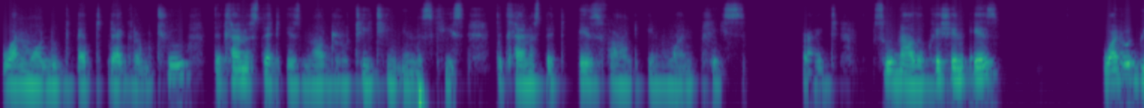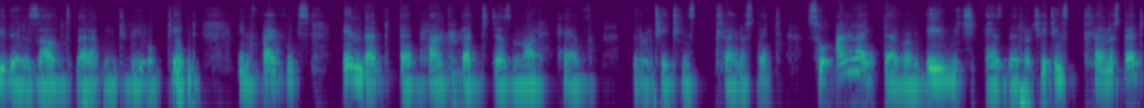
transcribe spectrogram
one more look at diagram 2. The clinostat is not rotating in this case. The clinostat is found in one place, right? So now the question is, what would be the result that are going to be obtained in five weeks in that uh, plant that does not have the rotating clinostat. So unlike diagram A, which has the rotating clinostat,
